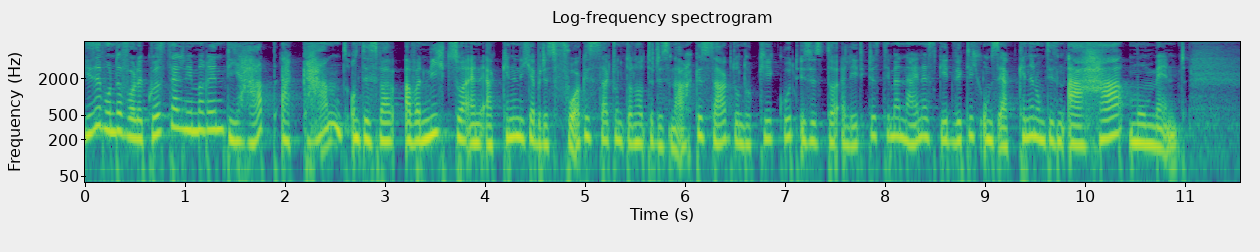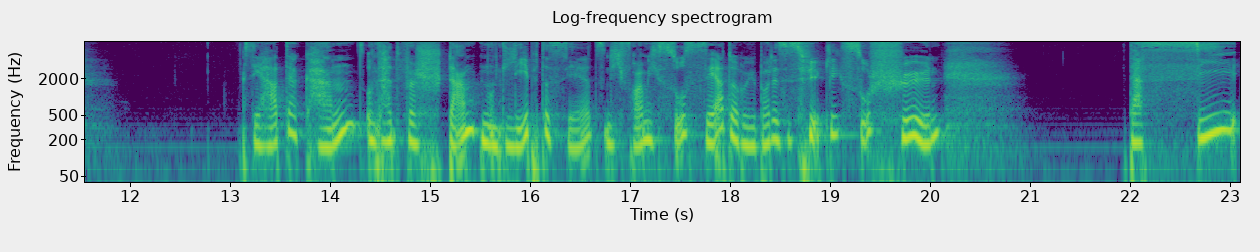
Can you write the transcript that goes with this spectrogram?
Diese wundervolle Kursteilnehmerin, die hat erkannt, und das war aber nicht so ein Erkennen, ich habe das vorgesagt und dann hat sie das nachgesagt und okay, gut, ist es da erledigt das Thema? Nein, es geht wirklich ums Erkennen, um diesen Aha-Moment. Sie hat erkannt und hat verstanden und lebt das jetzt und ich freue mich so sehr darüber, das ist wirklich so schön, dass sie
